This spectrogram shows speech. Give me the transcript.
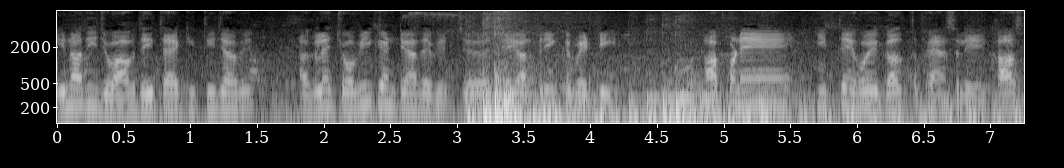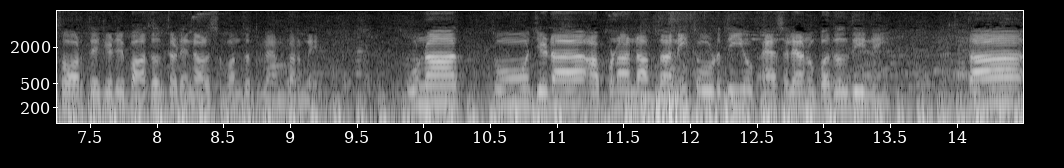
ਇਹਨਾਂ ਦੀ ਜਵਾਬਦੇਹੀ ਤੈਅ ਕੀਤੀ ਜਾਵੇ। ਅਗਲੇ 24 ਘੰਟਿਆਂ ਦੇ ਵਿੱਚ ਜੇ ਅੰਤਰਿਮ ਕਮੇਟੀ ਆਪਣੇ ਕੀਤੇ ਹੋਏ ਗਲਤ ਫੈਸਲੇ, ਖਾਸ ਤੌਰ ਤੇ ਜਿਹੜੇ ਬਾਦਲ ਧੜੇ ਨਾਲ ਸੰਬੰਧਿਤ ਮੈਂਬਰ ਨੇ ਉਹਨਾਂ ਤੋਂ ਜਿਹੜਾ ਆਪਣਾ ਨਾਤਾ ਨਹੀਂ ਤੋੜਦੀ, ਉਹ ਫੈਸਲਿਆਂ ਨੂੰ ਬਦਲਦੀ ਨਹੀਂ। ਤਾਂ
